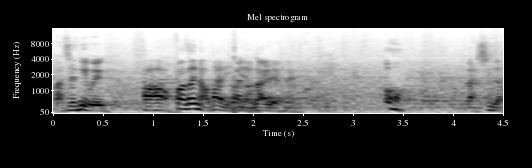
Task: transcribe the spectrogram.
把这列为好好放在脑袋里面。放脑袋里。哦，那是的，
